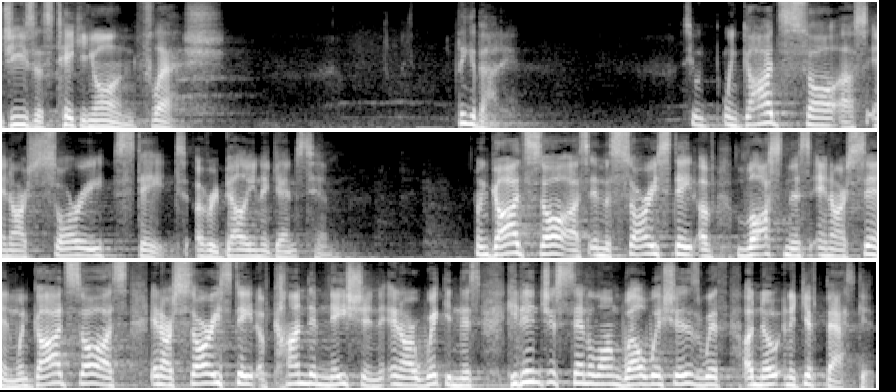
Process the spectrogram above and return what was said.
Jesus taking on flesh. Think about it. See, when, when God saw us in our sorry state of rebellion against Him, when God saw us in the sorry state of lostness in our sin, when God saw us in our sorry state of condemnation in our wickedness, He didn't just send along well wishes with a note and a gift basket.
